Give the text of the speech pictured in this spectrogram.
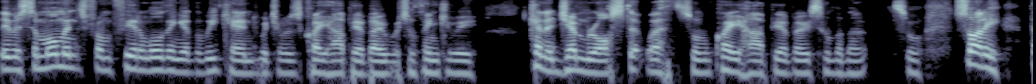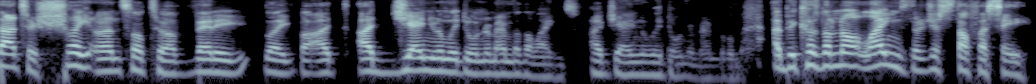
there was some moments from Fear and Loathing at the weekend, which I was quite happy about, which I think we kind of Jim Rossed it with. So I'm quite happy about some of that. So sorry, that's a shite answer to a very like, but I, I genuinely don't remember the lines. I genuinely don't remember them. And because they're not lines, they're just stuff I say.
